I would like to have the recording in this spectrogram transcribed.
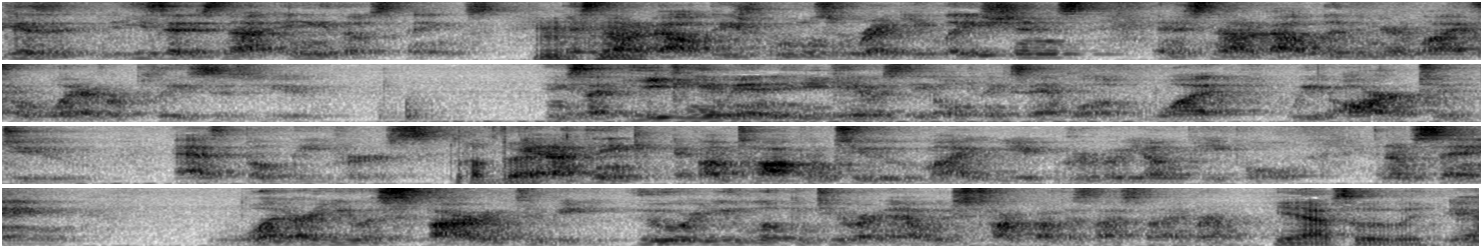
Because he said it's not any of those things. It's Mm-hmm. not about these rules and regulations, and it's not about living your life for whatever pleases you. And he's like, he came in and he gave us the ultimate example of what we are to do as believers. Love that. And I think if I'm talking to my group of young people and I'm saying, what are you aspiring to be? Who are you looking to right now? We just talked about this last night, bro. Yeah, absolutely. Yeah,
